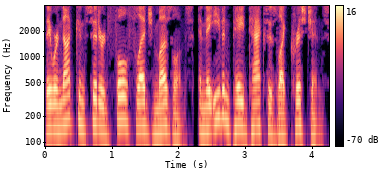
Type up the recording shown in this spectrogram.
they were not considered full-fledged Muslims, and they even paid taxes like Christians.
